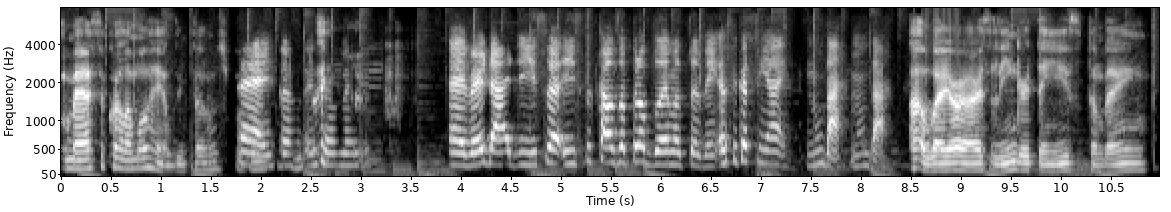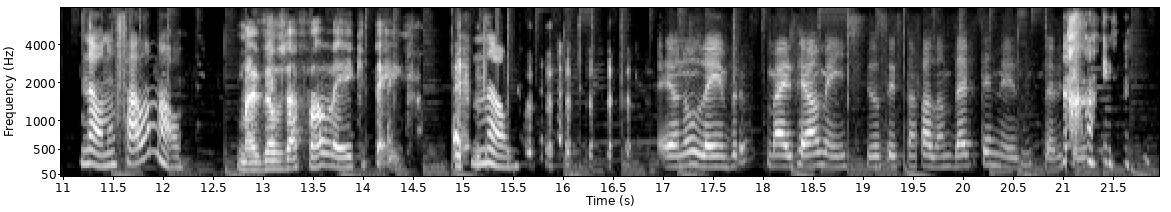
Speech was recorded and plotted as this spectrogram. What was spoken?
começa com ela morrendo, então, tipo. É, então, então mesmo. É verdade, isso, isso causa problema também. Eu fico assim, ai, não dá, não dá. Ah, o Where Your Eyes Linger tem isso também. Não, não fala mal. Mas eu já falei que tem. Não. Eu não lembro, mas realmente, se vocês estão falando, deve ter mesmo. Deve ter.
